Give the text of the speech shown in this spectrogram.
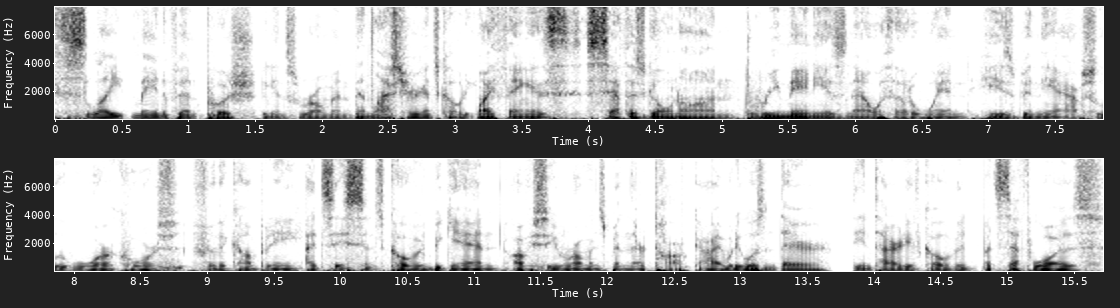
slight main event push against Roman. Then last year against Cody. My thing is Seth is going on three manias now without a win. He's been the absolute workhorse for the company. I'd say since COVID began. Obviously Roman's been their top guy, but he wasn't there the entirety of COVID. But Seth was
